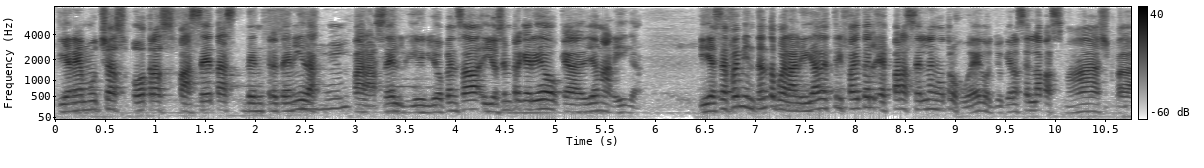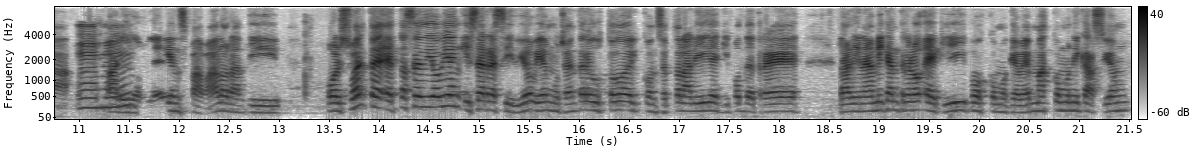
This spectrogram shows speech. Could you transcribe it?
tiene muchas otras facetas de entretenidas para hacer. Y yo pensaba, y yo siempre he querido que haya una liga. Y ese fue mi intento, porque la liga de Street Fighter es para hacerla en otros juegos. Yo quiero hacerla para Smash, para, League of Legends, para Valorant. Y por suerte, esta se dio bien y se recibió bien. Mucha gente le gustó el concepto de la liga, equipos de tres, la dinámica entre los equipos, como que ves más comunicación.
